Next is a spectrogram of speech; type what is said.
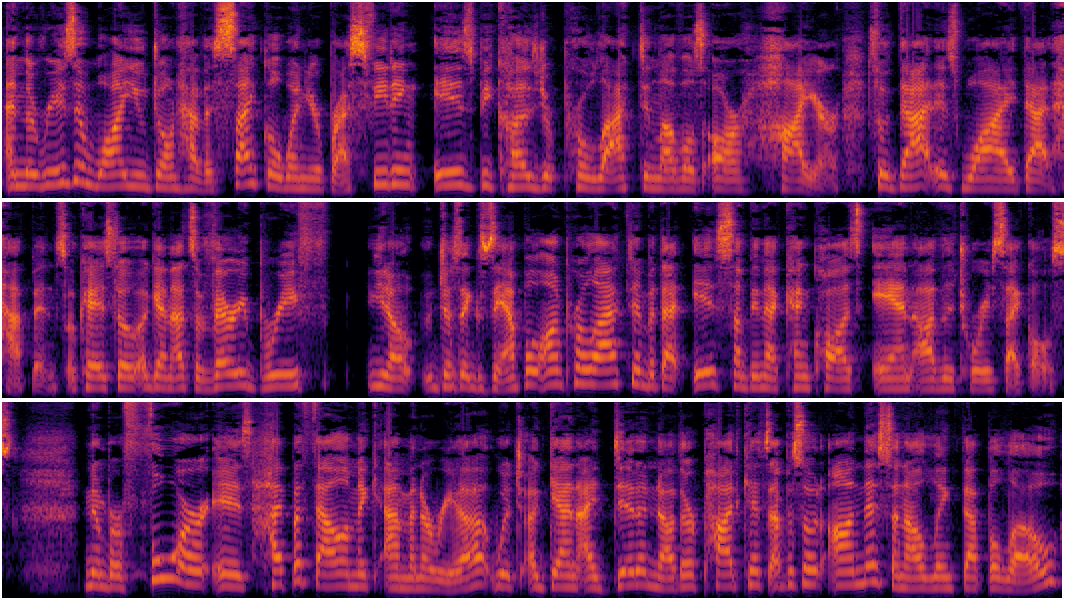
And the reason why you don't have a cycle when you're breastfeeding is because your prolactin levels are higher. So that is why that happens. Okay. So again, that's a very brief you know, just example on prolactin, but that is something that can cause anovulatory cycles. Number four is hypothalamic amenorrhea, which again, I did another podcast episode on this and I'll link that below.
